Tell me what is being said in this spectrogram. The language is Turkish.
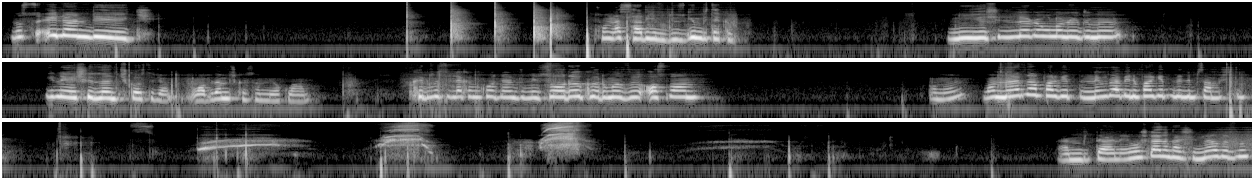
Nasıl eğlendik? Sonra sarayım düzgün bir takım. Niye yeşillere olan ödümü Yine yeşilden çıkartacağım. Maviden mi çıkarsam yok lan. Kırmızıyla kanka olacağım çünkü sonra kırmızı aslan. Onu. Lan nereden fark ettin? Ne güzel beni fark etmedim sanmıştım. Ben bir tane hoş geldin kardeşim ne alırdın?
